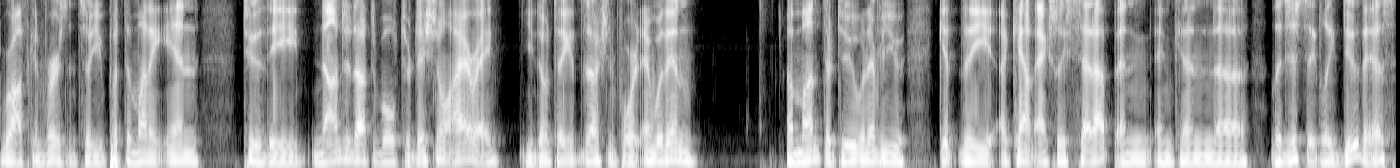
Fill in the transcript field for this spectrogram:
Roth conversion. So you put the money in to the non-deductible traditional IRA. You don't take a deduction for it, and within a month or two, whenever you get the account actually set up and and can uh, logistically do this,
